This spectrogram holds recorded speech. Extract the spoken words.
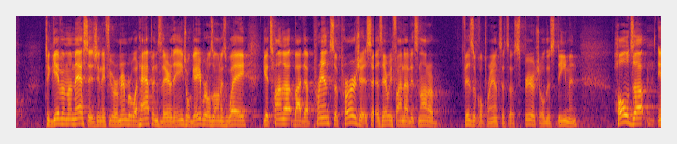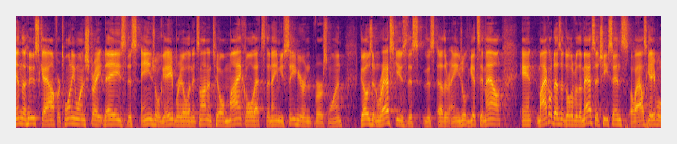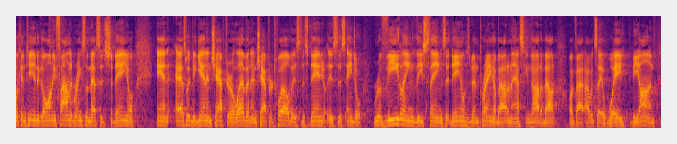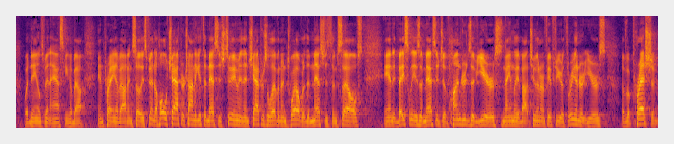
to give him a message. And if you remember what happens there, the angel Gabriel's on his way, gets hung up by the prince of Persia. It says there we find out it's not a physical prince, it's a spiritual, this demon. Holds up in the hoosegow for 21 straight days, this angel Gabriel, and it's not until Michael, that's the name you see here in verse 1, goes and rescues this, this other angel, gets him out, and Michael doesn't deliver the message. He sends, allows Gabriel to continue to go on. He finally brings the message to Daniel. And as we begin in chapter 11 and chapter 12, is this Daniel, is this angel revealing these things that Daniel has been praying about and asking God about. Or in fact, I would say way beyond what Daniel's been asking about and praying about. And so they spend a whole chapter trying to get the message to him. And then chapters 11 and 12 are the messages themselves. And it basically is a message of hundreds of years, namely about 250 or 300 years of oppression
